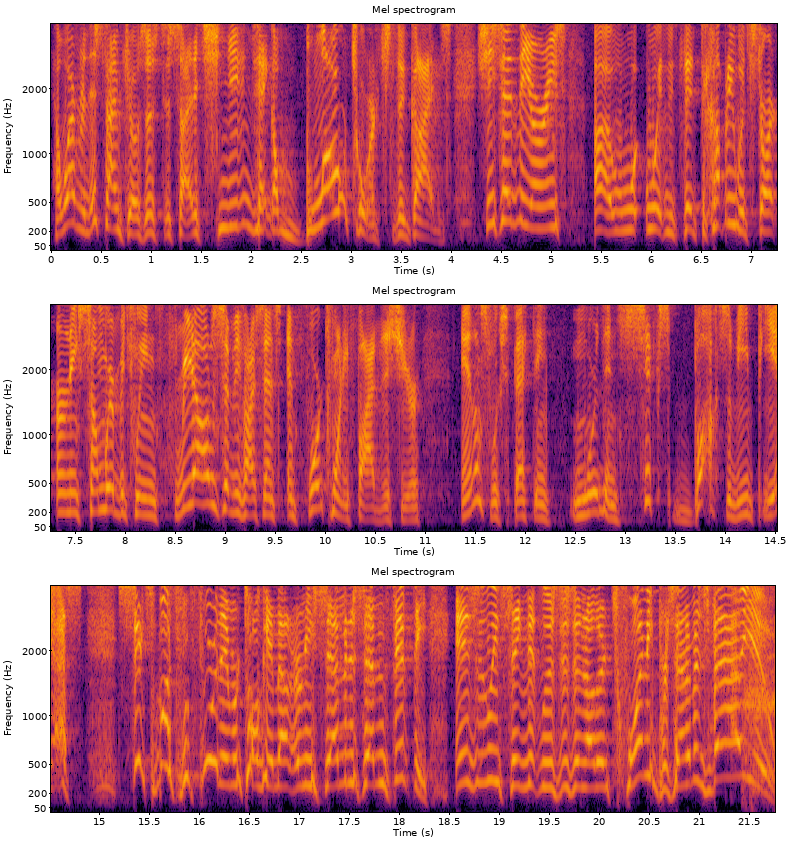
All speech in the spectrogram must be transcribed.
However, this time Drosos decided she needed to take a blowtorch to the guidance. She said the earnings uh, w- w- that the company would start earning somewhere between $3.75 and $4.25 this year Analysts were expecting more than six bucks of EPS. Six months before they were talking about earning seven to seven fifty. Instantly, Signet loses another 20% of its value.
